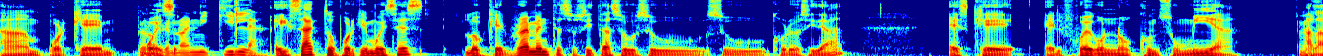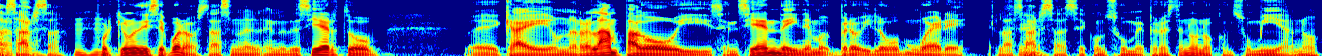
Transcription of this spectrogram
Um, porque... Pero Moisés, que no aniquila. Exacto, porque Moisés lo que realmente suscita su, su, su curiosidad es que el fuego no consumía a la zarza. zarza. Uh -huh. Porque uno dice, bueno, estás en el, en el desierto, eh, cae un relámpago y se enciende, y, pero, y luego muere la zarza, sí. se consume. Pero este no lo consumía, ¿no?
